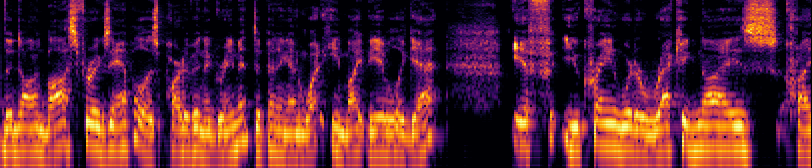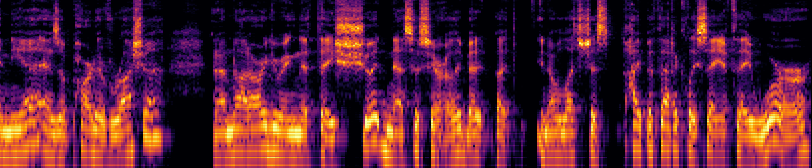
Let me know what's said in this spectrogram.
the Donbass, for example, as part of an agreement, depending on what he might be able to get if Ukraine were to recognize Crimea as a part of Russia, and I'm not arguing that they should necessarily, but but you know, let's just hypothetically say if they were,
